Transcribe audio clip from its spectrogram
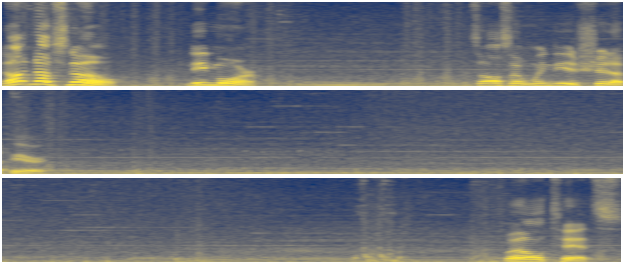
Not enough snow! Need more. It's also windy as shit up here. Well, tits.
